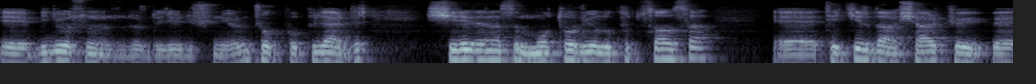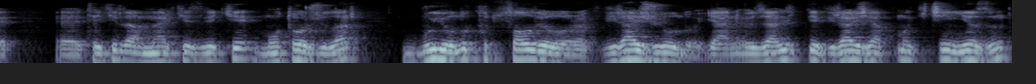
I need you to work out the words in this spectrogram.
e, biliyorsunuzdur diye düşünüyorum. Çok popülerdir. Şile'de nasıl motor yolu kutsalsa e, Tekirdağ, Şarköy ve e, Tekirdağ merkezdeki motorcular bu yolu kutsal yol olarak, viraj yolu yani özellikle viraj yapmak için yazın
